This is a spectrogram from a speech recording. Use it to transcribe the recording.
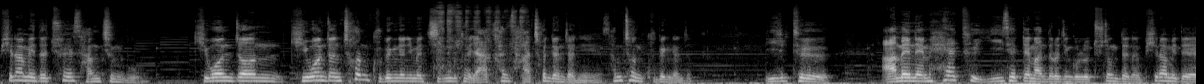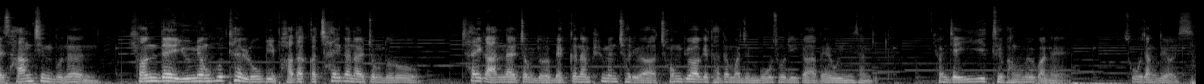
피라미드 최상층부 기원전 기원전 1900년이면 지금부터 약 한 4000년 전이에요. 3900년 전. 이집트 아메넴 헤트 2세 때 만들어진 걸로 추정되는 피라미드의 상층부는 현대 유명 호텔 로비 바닥과 차이가 날 정도로 차이가 안 날 정도로 매끈한 표면 처리와 정교하게 다듬어진 모서리가 매우 인상 깊다. 현재 이집트 박물관에 소장되어 있어.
